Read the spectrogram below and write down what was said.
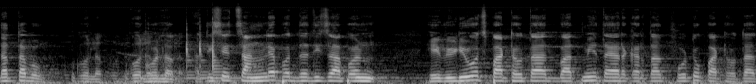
दत्ताभाऊ. गोलप. अतिशय चांगल्या पद्धतीचं आपण हे व्हिडिओज पाठवतात बातमी तयार करतात फोटो पाठवतात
